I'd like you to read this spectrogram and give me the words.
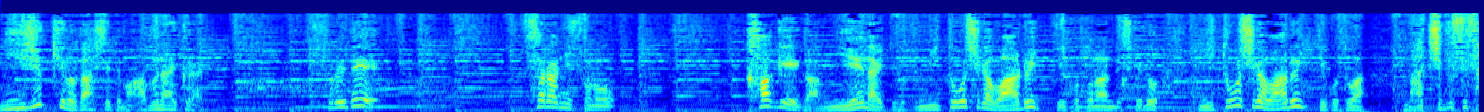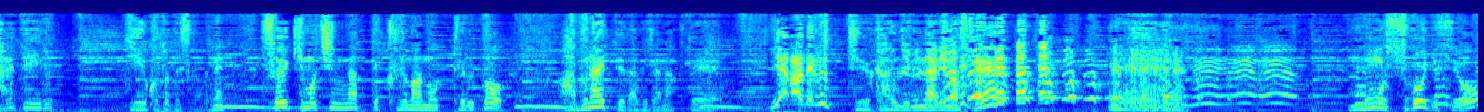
20キロ出してても危ないくらい。それでさらにその影が見えないということ見通しが悪いっていうことなんですけど見通しが悪いっていうことは待ち伏せされているっていうことですからね、うん。そういう気持ちになって車乗ってるとうん。危ないっていうだけじゃなくて、やられるっていう感じになりますね、え えもうすごいですよ、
